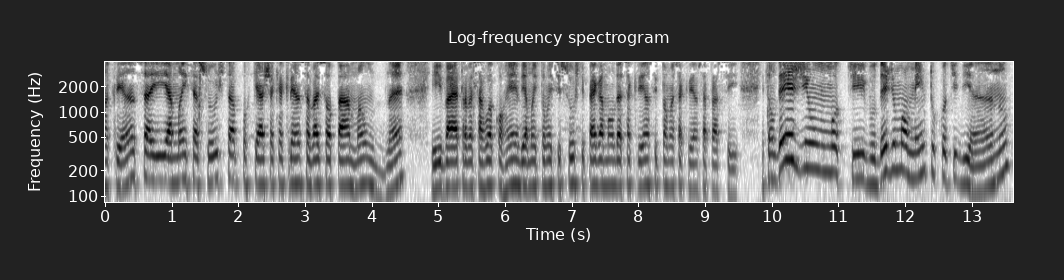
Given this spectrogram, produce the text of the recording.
uma criança e a mãe se assusta porque acha que a criança vai soltar a mão, né? E vai atravessar a rua correndo e a mãe toma esse susto e pega a mão dessa criança e toma essa criança para si. Então, desde um motivo, desde um momento cotidiano,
